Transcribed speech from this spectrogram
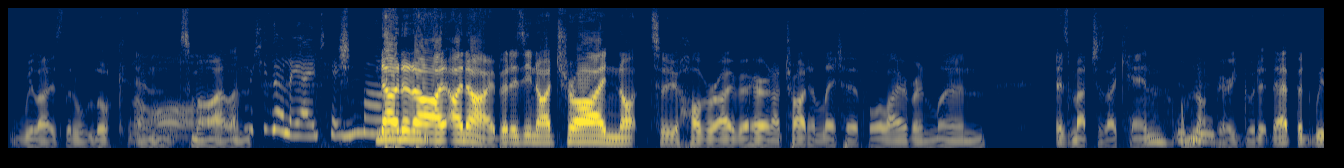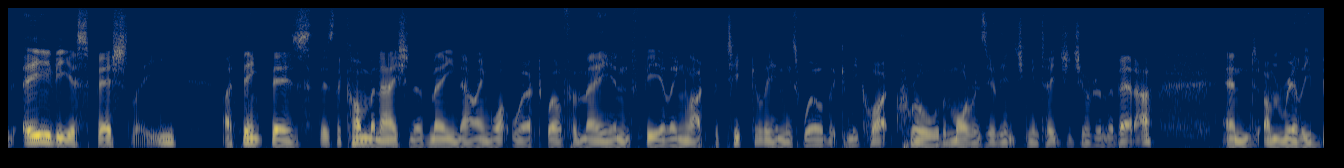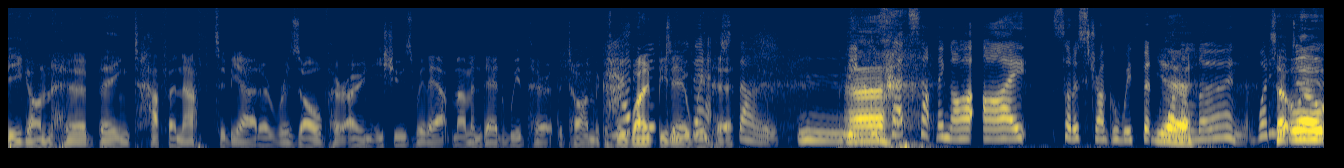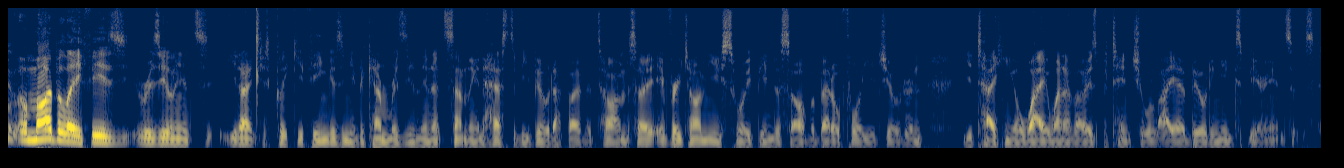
Willow's little look and smile and She's only 18 months. no, no, no. I, I know, but as in, I try not to hover over her, and I try to let her fall over and learn as much as I can. I'm not mm-hmm. very good at that, but with Evie especially, I think there's there's the combination of me knowing what worked well for me and feeling like, particularly in this world that can be quite cruel, the more resilience you can teach your children, the better. And I'm really big on her being tough enough to be able to resolve her own issues without mum and dad with her at the time because we How do won't be there that, with her. though. Mm. Because that's something I, I sort of struggle with, but Yeah. want to learn. What do So, you do? well, well, my belief is resilience. You don't just click your fingers and you become resilient. It's something that has to be built up over time. So every time you swoop in to solve a battle for your children, you're taking away one of those potential layer building experiences.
